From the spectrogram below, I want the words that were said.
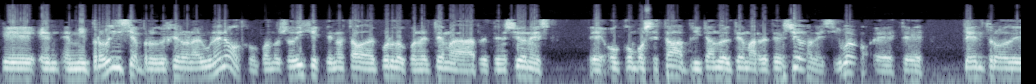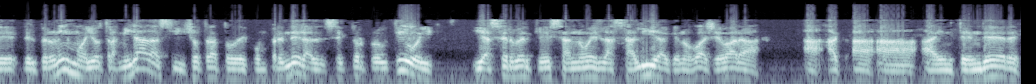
que en, en mi provincia produjeron algún enojo. Cuando yo dije que no estaba de acuerdo con el tema de retenciones eh, o cómo se estaba aplicando el tema retenciones. Y bueno, este, dentro de, del peronismo hay otras miradas y yo trato de comprender al sector productivo y, y hacer ver que esa no es la salida que nos va a llevar a, a, a, a entender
